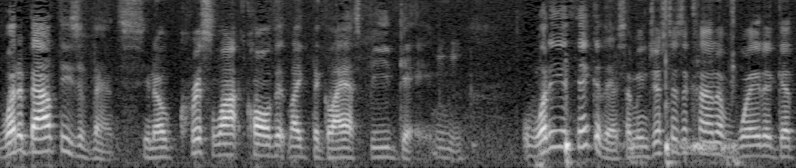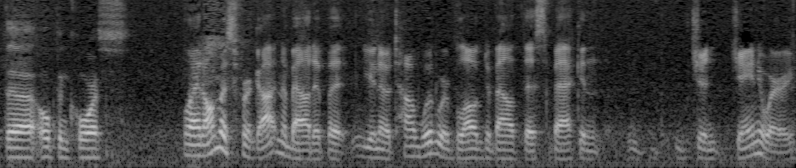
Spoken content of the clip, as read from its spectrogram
What about these events? You know, Chris Lott called it like the glass bead game. Mhm. What do you think of this? I mean, just as a kind of way to get the open course. Well, I'd almost forgotten about it, but you know, Tom Woodward blogged about this back in Jan- January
